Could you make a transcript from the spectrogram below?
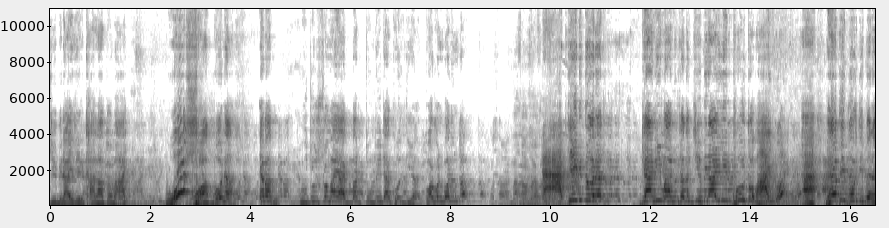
জিব্রাইলির খালাতো ভাই, ও সর্বনাশ। এ বাবু উজুর সময় একবার টুপিটা হয়। কখন বলুন তো? ঠিক ধরে। জ্ঞানী মানুষ তো জিব্রাইলির ফু তো ভাই। হ্যাঁ হেভি বুঝতে পেরে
